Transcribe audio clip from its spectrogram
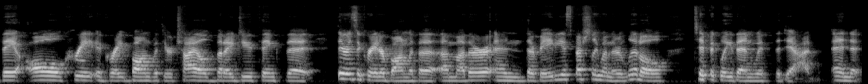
they all create a great bond with your child but i do think that there is a greater bond with a, a mother and their baby especially when they're little typically than with the dad and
